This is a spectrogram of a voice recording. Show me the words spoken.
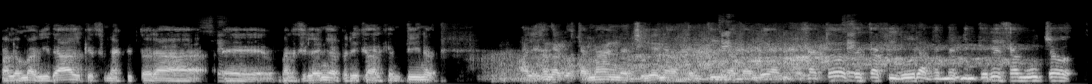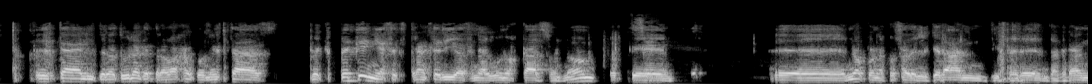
Paloma Vidal, que es una escritora Sí. eh, brasileña, pero hija de argentinos. Alejandra Costamagna, chilena, argentina Sí. también. O sea, todas Sí. estas figuras, me, me interesa mucho esta literatura que trabaja con estas pe- pequeñas extranjerías en algunos casos, ¿no? Porque eh, no con la cosa del gran diferente, gran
